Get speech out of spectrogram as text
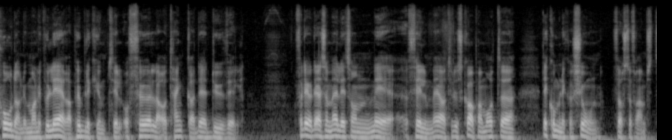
hvordan du manipulerer publikum til å føle og tenke det du vil. For det er jo det som er litt sånn med film, er at du skal på en måte Det er kommunikasjon, først og fremst.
